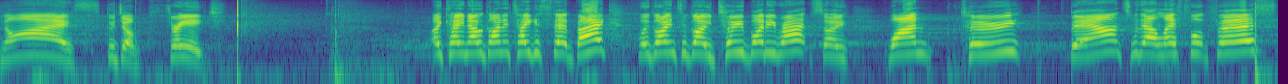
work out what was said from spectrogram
Nice. Good job. Three each. Okay, now we're going to take a step back. We're going to go two body wraps. So one, two, bounce with our left foot first.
